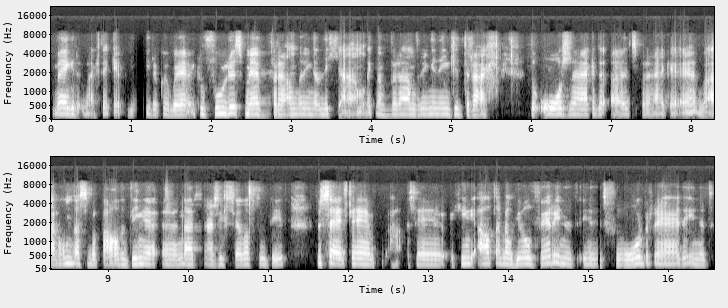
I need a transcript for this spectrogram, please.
mijn, wacht, ik heb hier ook bij, gevoelens, mijn veranderingen lichamelijk, mijn veranderingen in gedrag, de oorzaken, de uitspraken, hè, waarom dat ze bepaalde dingen uh, naar, naar zichzelf toe deed. Dus zij, zij, zij ging altijd wel heel ver in het, in het voorbereiden, in het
